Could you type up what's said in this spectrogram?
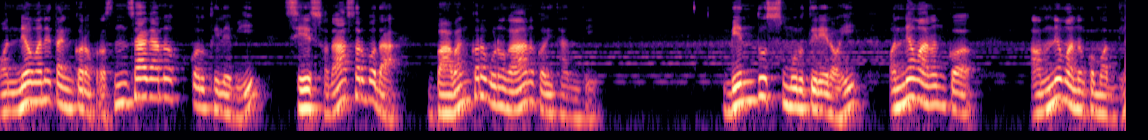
ଅନ୍ୟମାନେ ତାଙ୍କର ପ୍ରଶଂସା ଗାନ କରୁଥିଲେ ବି ସେ ସଦାସର୍ବଦା ବାବାଙ୍କର ଗୁଣଗାନ କରିଥାନ୍ତି। ବିନ୍ଦୁ ସ୍ମୃତିରେ ରହି ଅନ୍ୟମାନଙ୍କ ଅନ୍ୟମାନଙ୍କୁ ମଧ୍ୟ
